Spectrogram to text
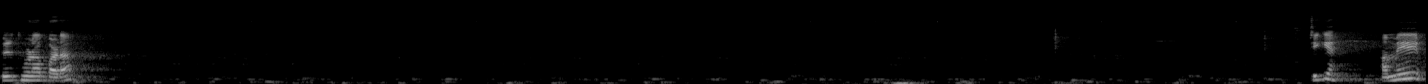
फिर थोड़ा बड़ा। ठीक है? हमें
